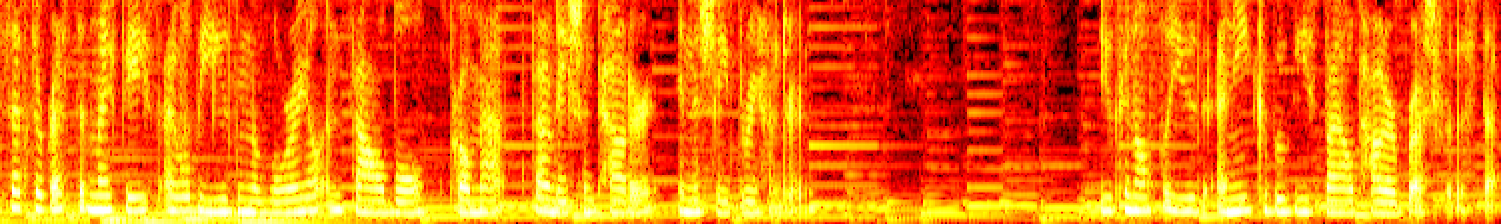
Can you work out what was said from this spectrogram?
Set the rest of my face, I will be using the L'Oreal Infallible Pro Matte Foundation Powder in the shade 300. You can also use any kabuki style powder brush for this step.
